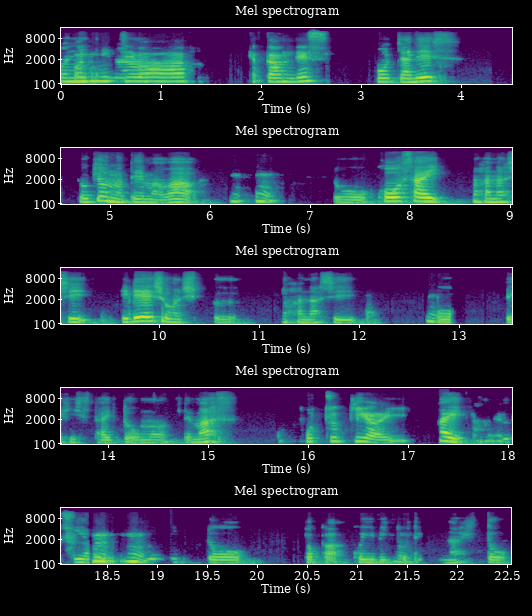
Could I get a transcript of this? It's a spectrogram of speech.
こんにちは。夜間です。紅茶です。と今日のテーマは、うんうん。と交際の話、リレーションシップの話をぜひしたいと思ってます。お付き合いはい。のやつ付き合いうんうん。人とか恋人的な人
